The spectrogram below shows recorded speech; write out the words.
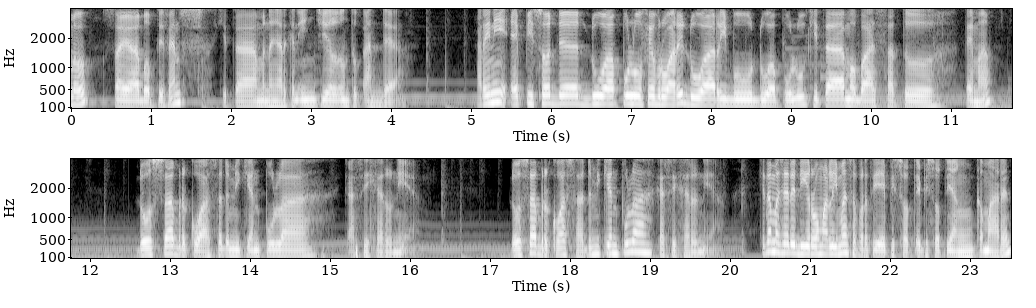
Halo, saya Bob Defense. Kita mendengarkan Injil untuk Anda. Hari ini episode 20 Februari 2020 kita membahas satu tema. Dosa berkuasa demikian pula kasih karunia. Dosa berkuasa demikian pula kasih karunia. Kita masih ada di Roma 5 seperti episode-episode yang kemarin.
